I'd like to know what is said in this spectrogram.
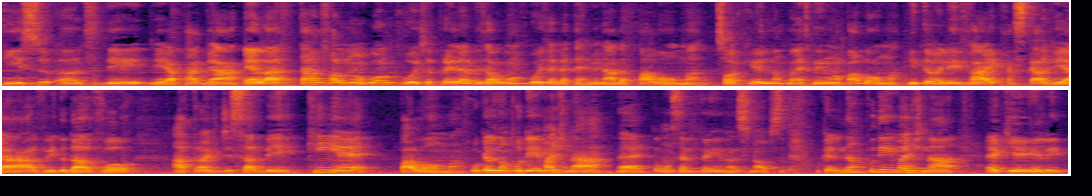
disso, antes de, de apagar, ela tava falando alguma coisa para ele avisar alguma coisa a determinada paloma. Só que ele não conhece nenhuma paloma. Então ele vai cascavear a vida da avó atrás de saber quem é Paloma. O que ele não podia imaginar, né, como sempre tem na sinopse, o que ele não podia imaginar é que ele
